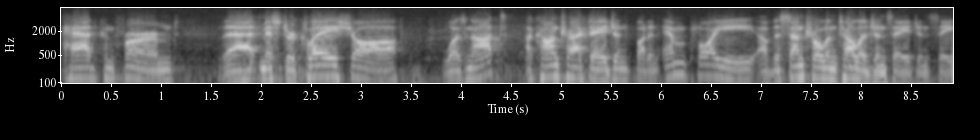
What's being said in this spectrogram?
had confirmed that Mr. Clay Shaw was not a contract agent, but an employee of the Central Intelligence Agency,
